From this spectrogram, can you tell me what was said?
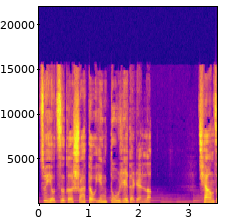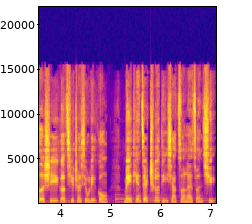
最有资格刷抖音度日的人了。强子是一个汽车修理工，每天在车底下钻来钻去，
